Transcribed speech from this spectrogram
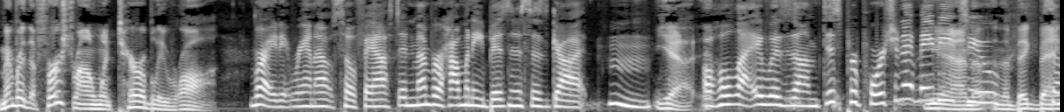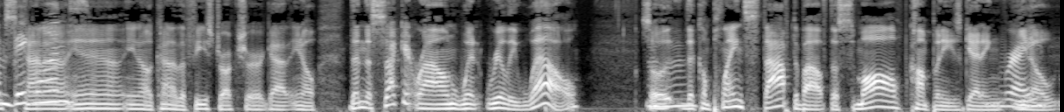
remember the first round went terribly wrong Right. It ran out so fast. And remember how many businesses got yeah a whole lot. It was um, disproportionate, maybe yeah, and to the, and the big banks some big kinda, ones. Yeah, you know, kind of the fee structure got you know. Then the second round went really well. So Mm-hmm. the complaints stopped about the small companies getting Right. you know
